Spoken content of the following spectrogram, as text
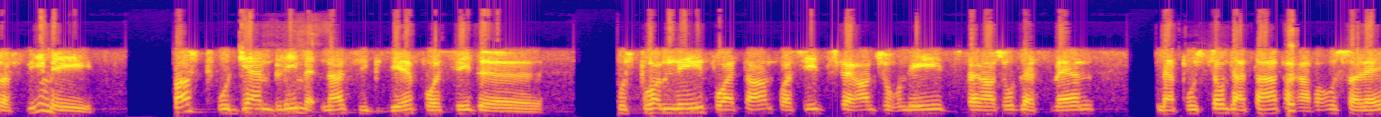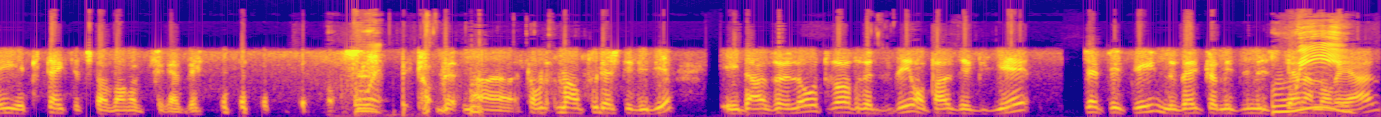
Sophie, mais je pense qu'il faut gambler maintenant ces billets. faut essayer de... faut se promener, faut attendre, faut essayer différentes journées, différents jours de la semaine, la position de la Terre par rapport au Soleil, et peut-être que tu peux avoir un petit rabais. Ouais. Complètement, complètement fou d'acheter des billets. Et dans un autre ordre d'idée, on parle de billets. Cet été, une nouvelle comédie musicale Oui. à Montréal.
